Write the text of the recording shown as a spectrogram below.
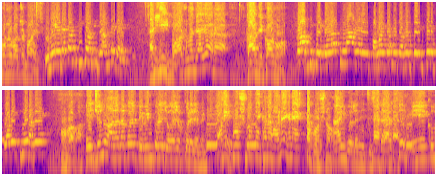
পনেরো বছর বয়স। মেয়ের ব্যাপারে কিছু আমি জানতে চাইছি। হ্যাঁ, কি? পড়াশোনার জায়গা না কাজ কর্ম? সব দিকে পড়াশোনা সময় কেমন কেমন চলছে পরে কি হবে ও বাবা। এর জন্য আলাদা করে পেমেন্ট করে যোগাযোগ করে নেবেন অনেক প্রশ্ন তো এখানে হয় না এখানে একটা প্রশ্ন। আমি বলে দিচ্ছি সেটা হচ্ছে মেয়ে খুব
